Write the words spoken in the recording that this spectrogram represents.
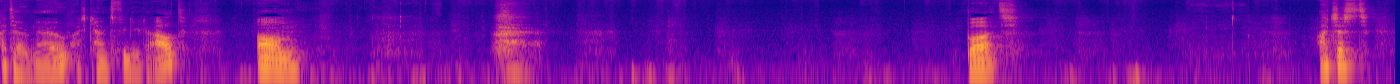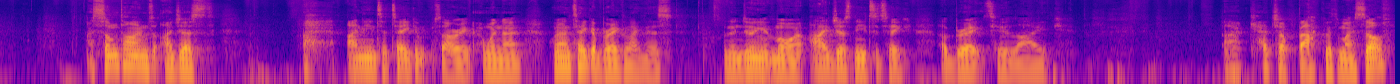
I don't know. I can't figure it out. Um But I just sometimes I just I need to take a sorry when I when I take a break like this I've been doing it more I just need to take a break to like uh, catch up back with myself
